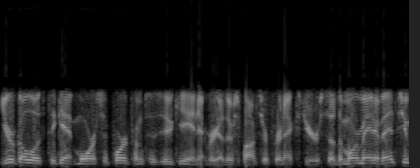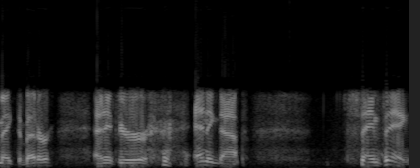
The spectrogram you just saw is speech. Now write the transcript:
your goal is to get more support from Suzuki and every other sponsor for next year. So the more main events you make, the better. And if you're Enticknap, same thing.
